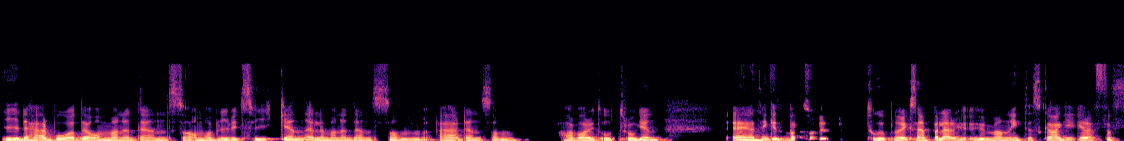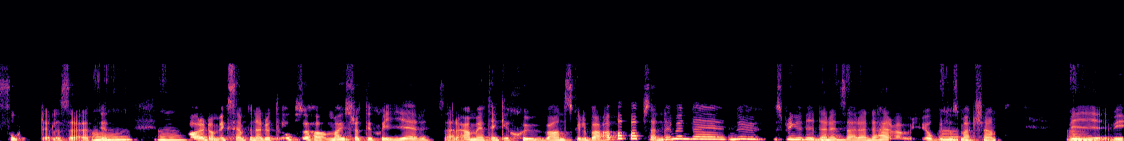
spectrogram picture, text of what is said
i det här, både om man är den som har blivit sviken eller man är den som är den som har varit otrogen. Mm. Jag tänker bara som du tog upp några exempel här, hur man inte ska agera för fort eller så där. Mm. Mm. Bara de exemplen du tog så har man ju strategier. Så här, ja, men jag tänker sjuan skulle bara, app, app, app, så här, nej men eh, nu springer vi vidare, mm. så här, det här var jobbigt och mm. smärtsamt. Vi, mm. vi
